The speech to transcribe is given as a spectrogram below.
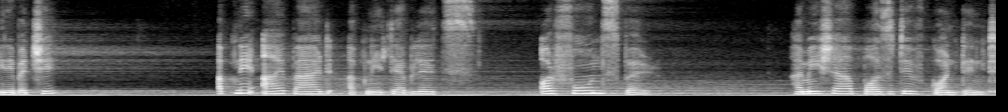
मेरे बच्चे, अपने आईपैड अपने टैबलेट्स और फोन्स पर हमेशा पॉजिटिव कंटेंट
